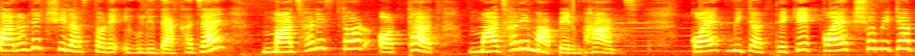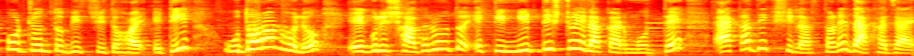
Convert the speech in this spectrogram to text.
পাললিক শিলাস্তরে এগুলি দেখা যায়, মাঝারি স্তর অর্থাৎ মাঝারি মাপের ভাঁজ। কয়েক মিটার থেকে কয়েকশো মিটার পর্যন্ত বিস্তৃত হয় এটি। উদাহরণ হলো, এগুলি সাধারণত একটি নির্দিষ্ট এলাকার মধ্যে একাধিক শিলাস্তরে দেখা যায়।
